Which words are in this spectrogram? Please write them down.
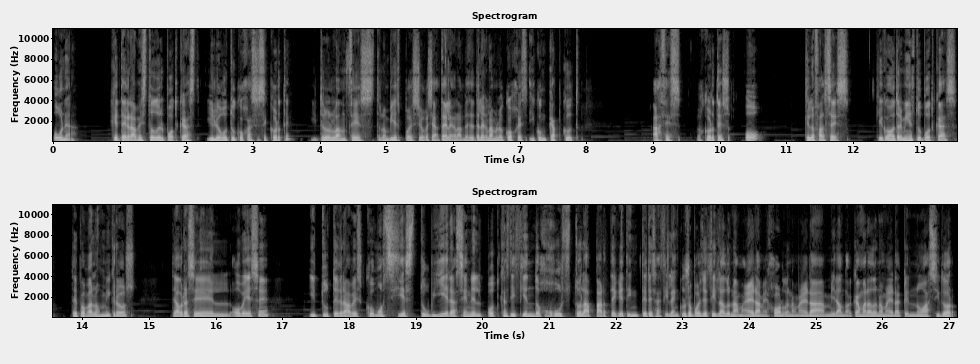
Una, que te grabes todo el podcast y luego tú cojas ese corte y te lo lances, te lo envíes, pues yo que sé, a Telegram, desde Telegram lo coges y con CapCut haces los cortes o que lo falses. Que cuando termines tu podcast te pongas los micros, te abras el OBS y tú te grabes como si estuvieras en el podcast diciendo justo la parte que te interesa decirla. Incluso puedes decirla de una manera mejor, de una manera mirando a cámara, de una manera que no ha sido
